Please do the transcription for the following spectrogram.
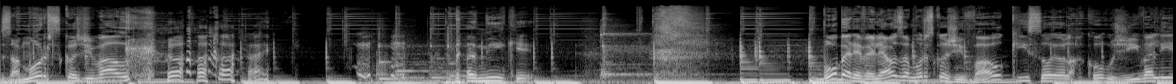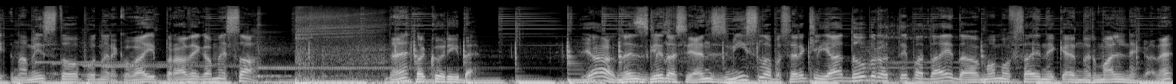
za morsko žival. Da niki. Bober je veljal za morsko žival, ki so jo lahko uživali na mesto podnarekovaj pravega mesa. Ne? Tako ribe. Ja, ne, zgleda si en zmisel, pa so rekli, ja, dobro, te pa daj, da imamo vsaj nekaj normalnega. Ne?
